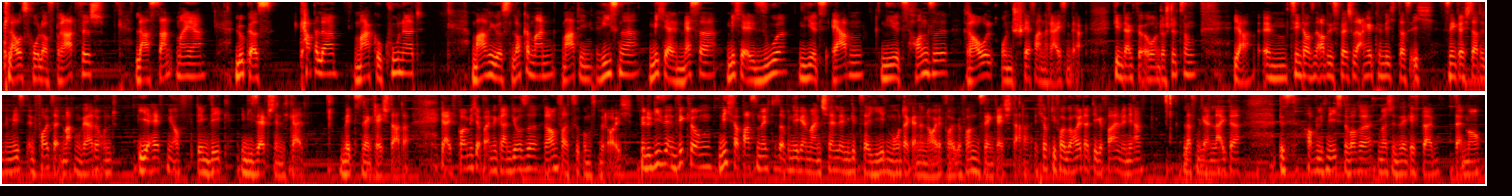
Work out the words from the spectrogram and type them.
Klaus Roloff Bratfisch, Lars Sandmeier, Lukas Kappeler, Marco Kunert, Marius Lockemann, Martin Riesner, Michael Messer, Michael Suhr, Nils Erben, Nils Honse, Raul und Stefan Reifenberg. Vielen Dank für eure Unterstützung. Ja, im 10.000 Abo Special angekündigt, dass ich Senkrechtstarter demnächst in Vollzeit machen werde und ihr helft mir auf dem Weg in die Selbstständigkeit mit Senkrechtstarter. Ja, ich freue mich auf eine grandiose Raumfahrtzukunft mit euch. Wenn du diese Entwicklung nicht verpassen möchtest, abonniere gerne meinen Channel, dann gibt es ja jeden Montag eine neue Folge von Senkrechtstarter. Ich hoffe, die Folge heute hat dir gefallen. Wenn ja, lass mir gerne ein Like da. Bis hoffentlich nächste Woche. Immer schön senkrecht bleiben. Dein Mo.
